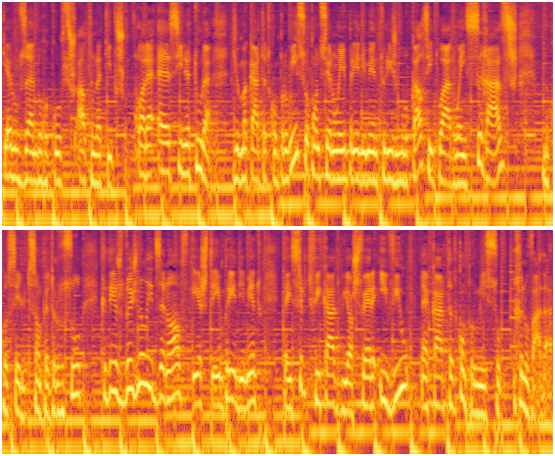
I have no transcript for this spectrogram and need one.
quer usando recursos alternativos. Ora, a assinatura de uma carta de compromisso aconteceu num empreendimento de turismo local situado em Serrazes, no Conselho de São Pedro do Sul, que desde 2019 este empreendimento tem certificado biosfera e viu a carta de compromisso renovada.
